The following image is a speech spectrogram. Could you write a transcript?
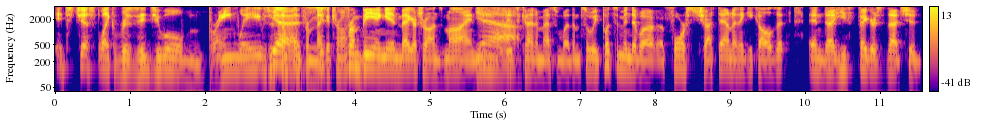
it's just like residual brain waves or something from Megatron. From being in Megatron's mind. Yeah. Is, is kind of messing with him. So he puts him into a, a forced shutdown, I think he calls it. And uh, he figures that should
